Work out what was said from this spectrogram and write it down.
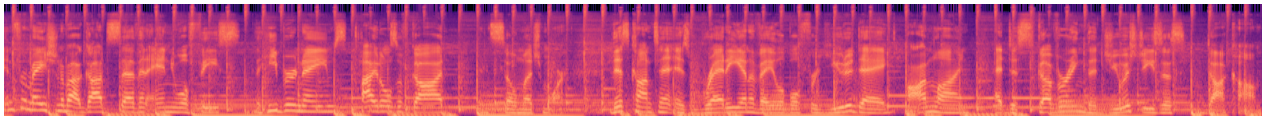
information about God's seven annual feasts, the Hebrew names, titles of God, and so much more. This content is ready and available for you today online at discoveringthejewishjesus.com.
